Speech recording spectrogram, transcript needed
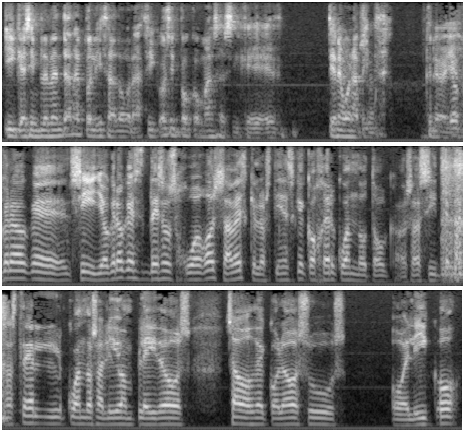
y que simplemente han actualizado gráficos y poco más, así que tiene buena pinta, creo yo. Yo creo que sí, yo creo que es de esos juegos, ¿sabes? Que los tienes que coger cuando toca. O sea, si te pasaste el, cuando salió en Play 2 Shadow of the Colossus o el ICO,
